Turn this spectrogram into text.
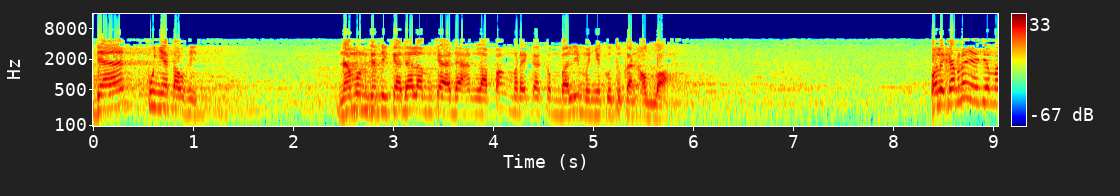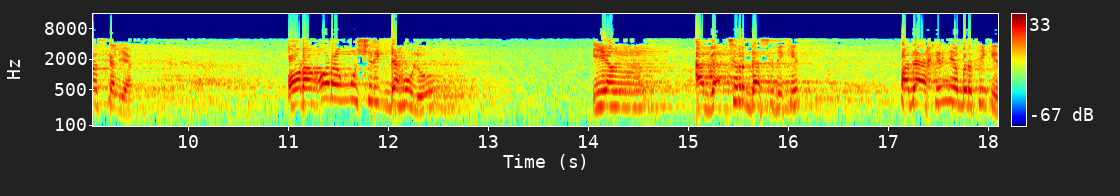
dan punya tauhid. Namun ketika dalam keadaan lapang mereka kembali menyekutukan Allah. Oleh karenanya jemaah sekalian, orang-orang musyrik dahulu yang agak cerdas sedikit pada akhirnya berpikir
